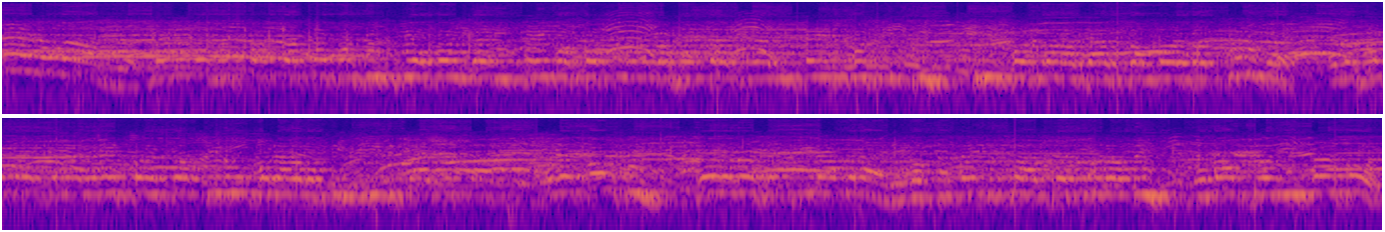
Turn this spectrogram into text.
Nederland. We hebben nog een fantastische positie op onze leiding. Tegels op de we gaan kijken naar die tweede positie. Hier voor de mannen uit van Norbert Kroeger. En we gaan kijken naar de rest van het kampioen voor de positie die de vijfde staat. En dan komt hij. Nederland heeft hier aan de leiding. Op de tweede plaats hebben we dan die, de man Johnny Vervoort.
